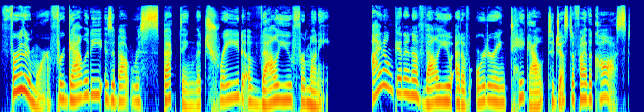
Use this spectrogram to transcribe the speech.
Furthermore, frugality is about respecting the trade of value for money. I don't get enough value out of ordering takeout to justify the cost.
